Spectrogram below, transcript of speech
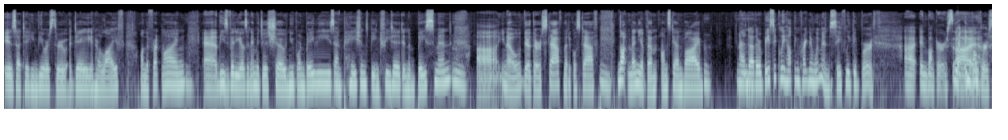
is uh, taking viewers through a day in her life on the front line. Mm. Uh, these videos and images show newborn babies and patients being treated in the basement. Mm. Uh, you know, there there are staff, medical staff, not many of them on standby. Mm. And uh, they're basically helping pregnant women safely give birth. Uh, in bunkers. Yeah, in Uh, bunkers.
